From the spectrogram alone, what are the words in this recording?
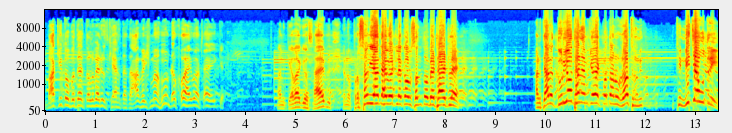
બાકી તો બધા તલવાર્યું ખેંચતા હતા. આ વૈશમાં હું ડખો આવ્યો છે કે અને કહેવા ગયો, સાહેબ, એનો પ્રસંગ યાદ આવ્યો એટલે કહું, સંતો બેઠા એટલે. અને ત્યારે દુર્યોધન એમ કહેવાય પોતાનું રથથી નીચે ઉતરી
